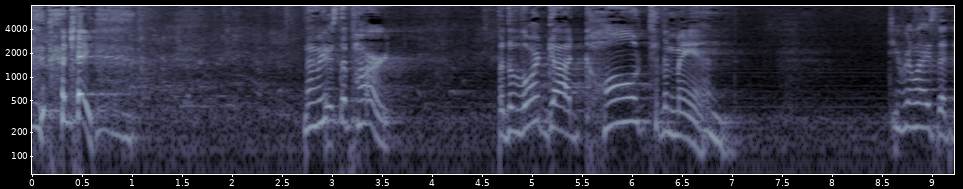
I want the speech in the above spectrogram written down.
Okay. okay. Now here's the part. But the Lord God called to the man. Do you realize that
